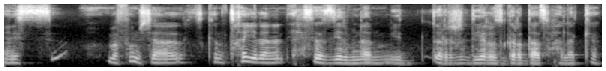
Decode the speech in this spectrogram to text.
يعني مفهمتش كنتخيل أنا الإحساس ديال بنادم الرجل ديالو تقرضات بحال هكاك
